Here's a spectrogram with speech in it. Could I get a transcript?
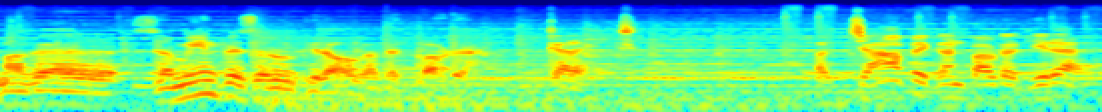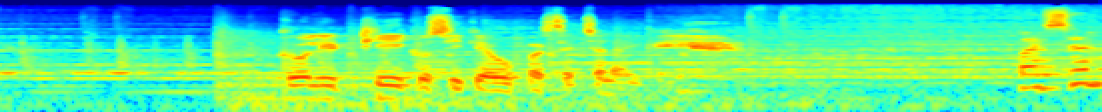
मगर ज़मीन पे ज़रूर गिरा होगा गन पाउडर। करेक्ट। और जहाँ पे गन पाउडर गिरा है, गोली ठीक उसी के ऊपर से चलाई गई है। पर सर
